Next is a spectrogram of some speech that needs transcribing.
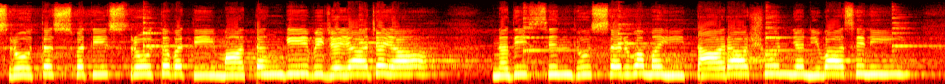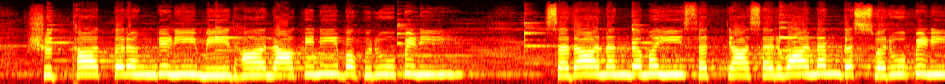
स्रोतस्वती स्रोतवती मातङ्गी विजया जया। नदी सिन्धुः सर्वमयी तारा शून्यनिवासिनी शुद्धात्तरङ्गिणी मेधालाकिनी बहुरूपिणी सदानन्दमयी सत्या सर्वानन्दस्वरूपिणी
